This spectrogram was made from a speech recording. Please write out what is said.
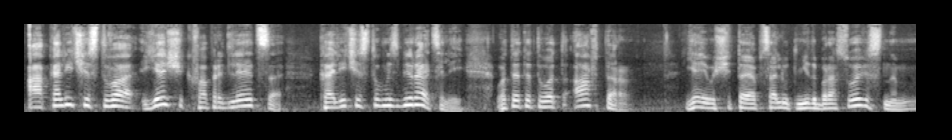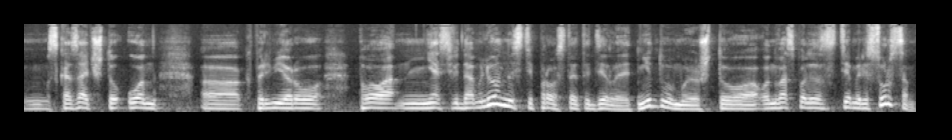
А количество ящиков определяется количеством избирателей. Вот этот вот автор, я его считаю абсолютно недобросовестным. Сказать, что он, э, к примеру, по неосведомленности просто это делает, не думаю, что он воспользовался тем ресурсом,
